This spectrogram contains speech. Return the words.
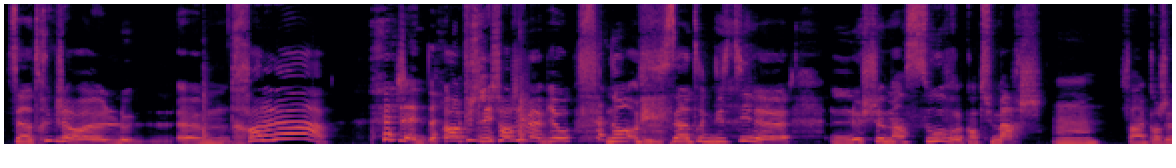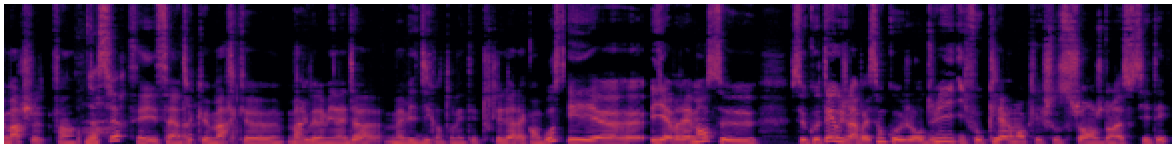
c'est un truc genre euh, le euh, oh là là J'adore. Oh, en plus, je l'ai changé ma bio. Non, mais c'est un truc du style euh, le chemin s'ouvre quand tu marches. Mm. Enfin, quand je marche, enfin, Bien sûr. c'est c'est un truc que Marc euh, Marc de la Ménadière m'avait dit quand on était toutes les deux à la Cambrousse. Et euh, il y a vraiment ce ce côté où j'ai l'impression qu'aujourd'hui, il faut clairement que les choses changent dans la société.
